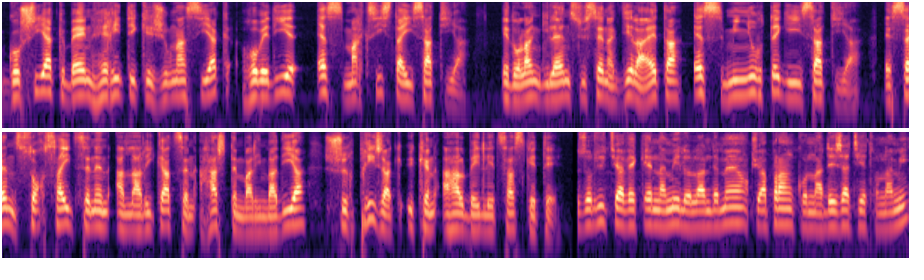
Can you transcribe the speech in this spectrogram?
Gosiak behen herritik junaziak hobedie ez marxista izatia, edo langileen zuzenak diela eta ez minurtegi izatia. Ezen zorzaitzenen aldarikatzen hasten balin badia, surprizak uken ahal behilitzazkete. Aujourd'hui, tu es avec un ami, le lendemain, tu apprends qu'on a déjà tué ton ami.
